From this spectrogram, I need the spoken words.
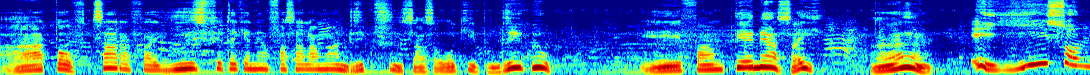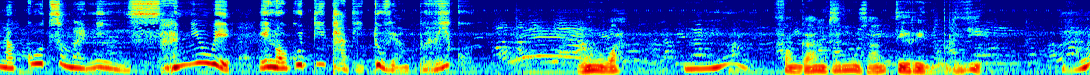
Ataovy tsara fa hisy fiatraikany amin'ny fahasalaman-driako sy ny zaza ao an-kibon-driako io Efa miteny aho zay an! E i Saona koa tsy maninona izany io e! Ianao koa tia tady hitovy amin'ny biriako. Hono wa. Hum. Fa nga ndry moa izany tereny bry e? Hum.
